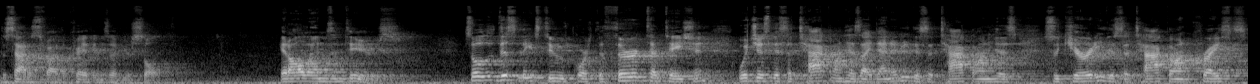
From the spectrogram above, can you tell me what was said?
to satisfy the cravings of your soul? It all ends in tears. So, this leads to, of course, the third temptation, which is this attack on his identity, this attack on his security, this attack on Christ's,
